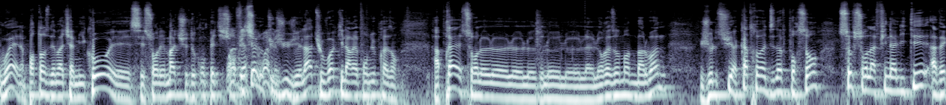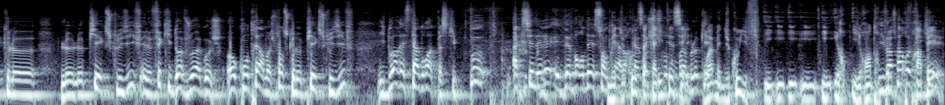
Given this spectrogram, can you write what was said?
Ouais, l'importance des matchs amicaux et c'est sur les matchs de compétition Ouais, officielle sûr, où ouais, tu le juges. Et là, tu vois qu'il a répondu présent. Après, sur le raisonnement de Malouane, je le suis à 99%, sauf sur la finalité avec le, le, le pied exclusif et le fait qu'ils doivent jouer à gauche. Au contraire, moi je pense que le pied exclusif, il doit rester à droite parce qu'il peut accélérer et déborder centrer. Mais du alors coup, sa gauche, qualité, c'est. bloqué. Ouais, mais du coup, il, il, il, il, il- rentre il plus va pas pour frapper. repiquer.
